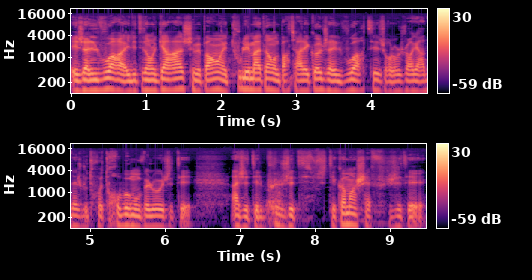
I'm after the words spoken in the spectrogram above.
Et j'allais le voir, il était dans le garage chez mes parents, et tous les matins avant de partir à l'école, j'allais le voir, tu sais, je, je le regardais, je le trouvais trop beau, mon vélo, et j'étais ah, j'étais le plus, j'étais comme un chef. J'étais,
